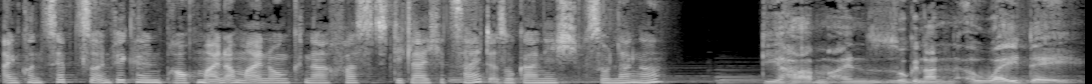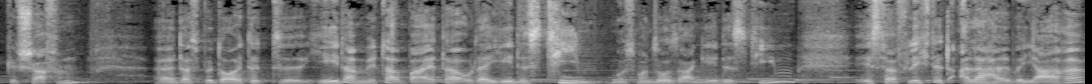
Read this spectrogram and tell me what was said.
ein Konzept zu entwickeln, braucht meiner Meinung nach fast die gleiche Zeit, also gar nicht so lange. Die haben einen sogenannten Away Day geschaffen. Äh, das bedeutet, jeder Mitarbeiter oder jedes Team, muss man so sagen, jedes Team ist verpflichtet, alle halbe Jahre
